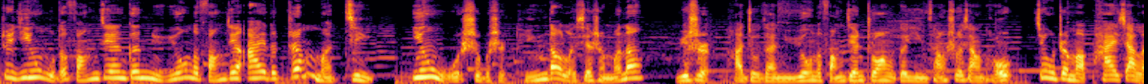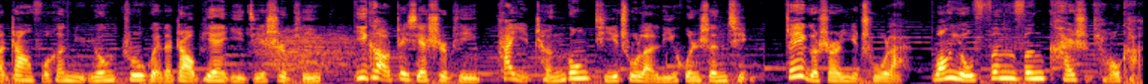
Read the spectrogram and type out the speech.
这鹦鹉的房间跟女佣的房间挨得这么近，鹦鹉是不是听到了些什么呢？于是她就在女佣的房间装了个隐藏摄像头，就这么拍下了丈夫和女佣出轨的照片以及视频。依靠这些视频，她已成功提出了离婚申请。这个事儿一出来，网友纷纷开始调侃：“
